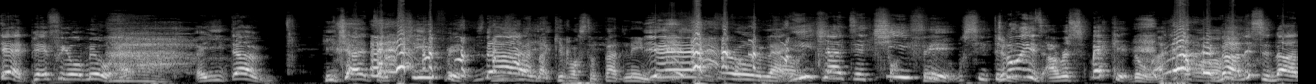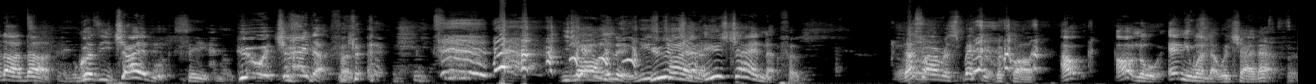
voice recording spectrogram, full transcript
dead. Pay for your meal. Are you dumb? He tried to chief it. Nah. men that give us the bad name. Yeah, bro. Like he tried to chief it. What's he doing? Do you know what it is? I respect it though. I can't, nah, listen, nah, nah, nah. Because he tried it. Say it, man. Who would try that, fam? you me? innit? Who's Who would trying try- that? Who's trying that, fam? That's why I respect it because I, I don't know anyone that would try that. Fam.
